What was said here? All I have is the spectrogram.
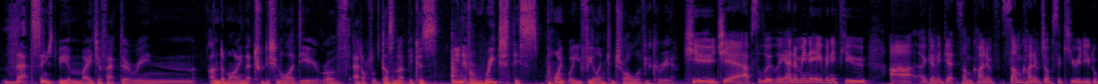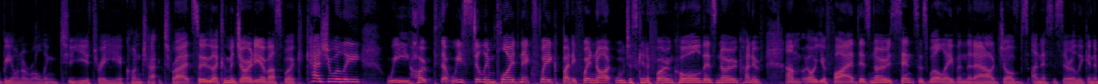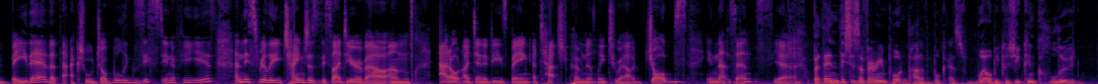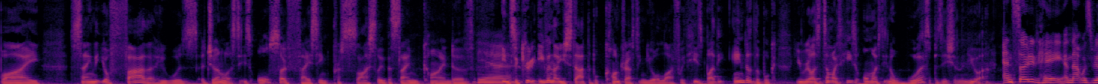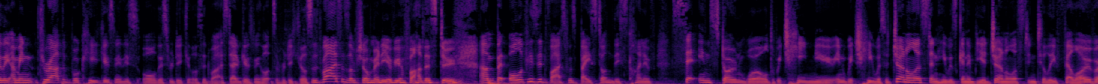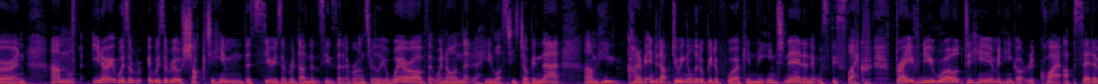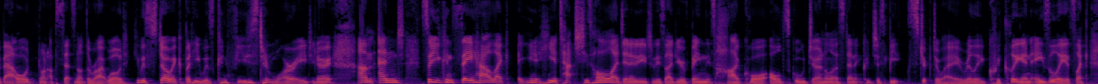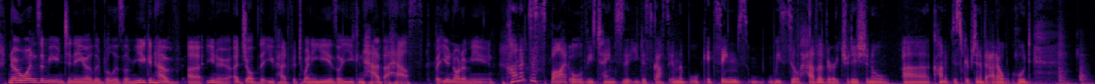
That seems to be a major factor in undermining that traditional idea of adulthood, doesn't it? Because you never reach this point where you feel in control of your career. Huge, yeah, absolutely. And I mean, even if you are, are going to get some kind of some kind of job security, it'll be on a rolling two year, three year contract, right? So, like, the majority of us work casually. We hope that we're still employed next week, but if we're not, we'll just get a phone call. There's no kind of, um, or you're fired. There's no sense as well, even that our jobs are necessarily going to be there, that the actual job will exist in a few years. And this really changes this idea of our um, adult identities being attached permanently to our jobs in that sense. Yeah. But then this is a very important part of the book as well because you conclude by saying that your father, who was a journalist, is also facing precisely the same kind of Yeah. insecurity. Even though you start the book contrasting your life with his, by the end of the book, you realise in some ways he's almost in a worse position than you are. And so did he. And that was really, I mean, throughout the book, he gives me this all this ridiculous advice. Dad gives me lots of ridiculous advice, as I'm sure many of your fathers do. Um, but all of his advice was based on this kind of set in stone world, which he knew, in which he was a journalist and he was going to be a journalist until he fell over. And um, you know, it was a it was a real shock to him the series of redundancies that everyone's really aware of that went on. That he lost his job in that. Um, he kind of ended up doing a little bit of work in the internet, and it was this like brave new world to him. And he got quite upset about, or not upset's not the right word. He was stoic, but he was confused and worried. You know, um, and so you can see how like you know, he attached his whole identity to this idea of being this hardcore old school journalist, and it could just be stripped away really quickly and easily. It's like no one's immune to neoliberalism. You can have, uh, you know, a job that you've had for 20 years, or you can have a house, but you're not immune. Kind of despite all of these changes that you discuss in the book, it seems we still have a very traditional uh, kind of description of adulthood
